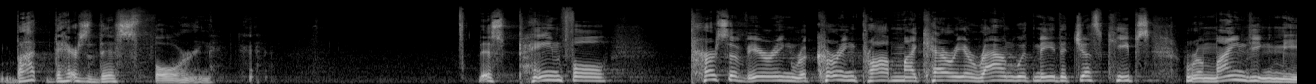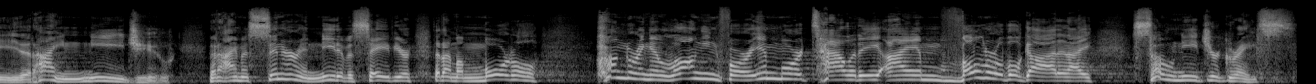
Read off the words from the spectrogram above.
But there's this thorn, this painful, persevering, recurring problem I carry around with me that just keeps reminding me that I need you that I'm a sinner in need of a Savior, that I'm a mortal hungering and longing for immortality. I am vulnerable, God, and I so need your grace.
